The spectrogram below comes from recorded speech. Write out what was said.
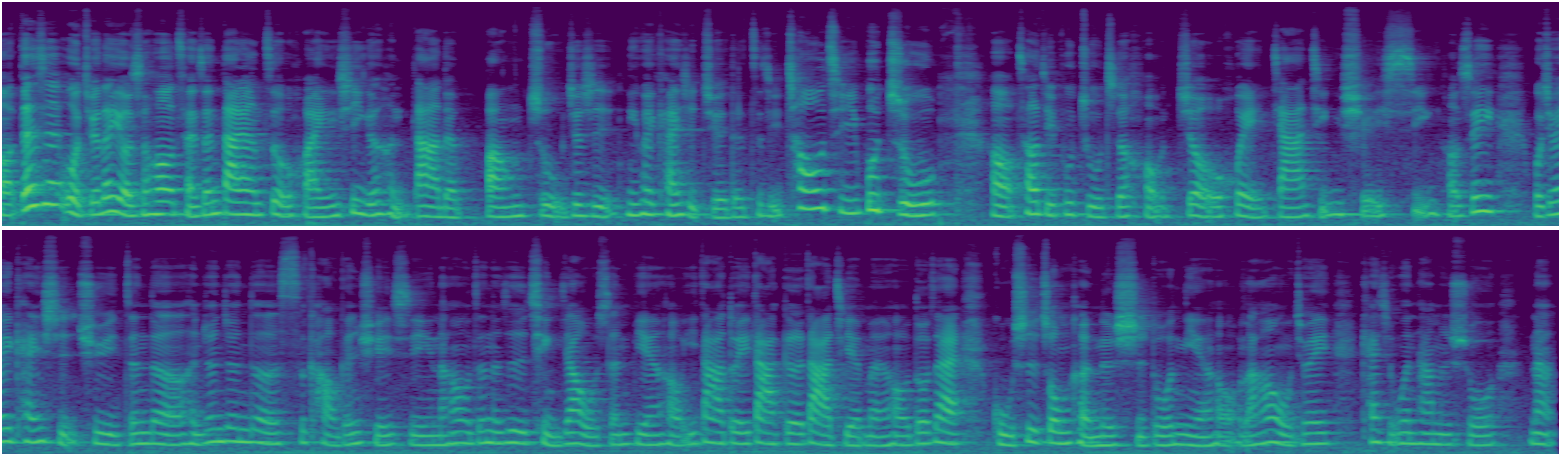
哦，但是我觉得有时候产生大量自我怀疑是一个很大的帮助，就是你会开始觉得自己超级不足。哦，超级不足之后就会加紧学习。好，所以我就会开始去真的很认真的思考跟学习，然后真的是。是请教我身边哈一大堆大哥大姐们哈都在股市纵横了十多年哈，然后我就会开始问他们说，那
